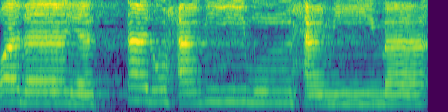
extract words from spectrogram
وَلَا يَسْأَلُ حَمِيمٌ حَمِيمًا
